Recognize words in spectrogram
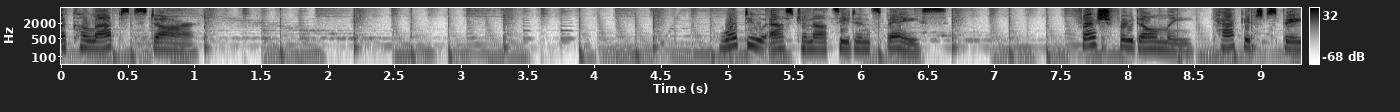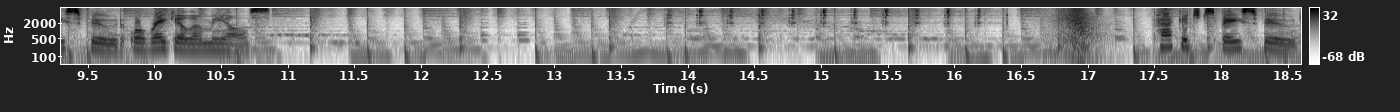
A collapsed star. What do astronauts eat in space? Fresh fruit only, packaged space food or regular meals. Packaged space food.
